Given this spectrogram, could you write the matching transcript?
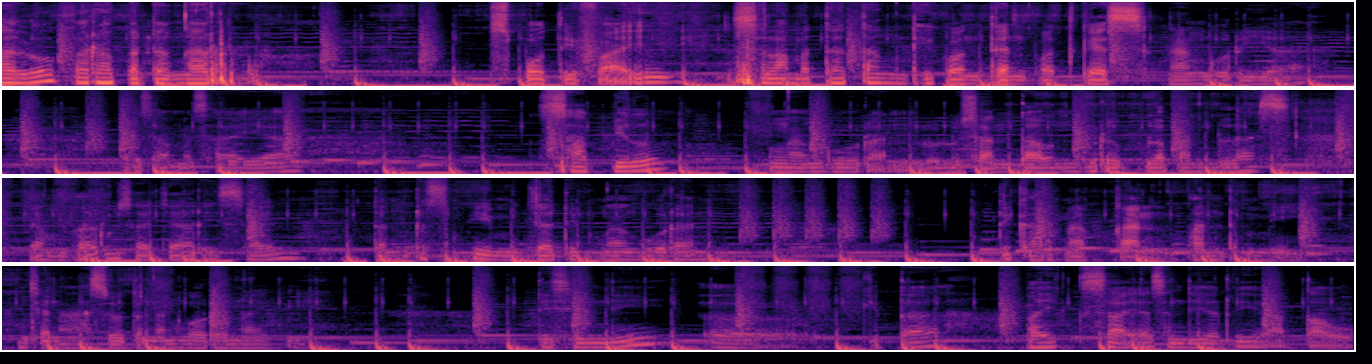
Halo para pendengar Spotify, selamat datang di konten podcast Ngangguria bersama saya Sabil pengangguran lulusan tahun 2018 yang baru saja resign dan resmi menjadi pengangguran dikarenakan pandemi bencana dengan corona ini. Di sini eh, kita baik saya sendiri atau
